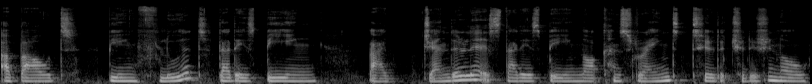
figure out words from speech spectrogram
about being fluid, that is being like genderless, that is being not constrained to the traditional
